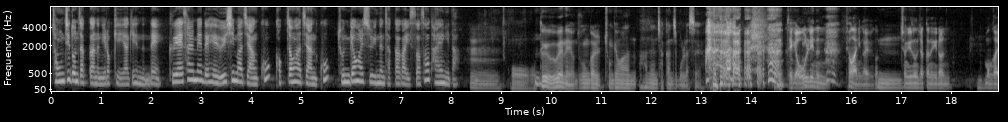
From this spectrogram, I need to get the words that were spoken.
정지돈 작가는 이렇게 이야기했는데 그의 삶에 대해 의심하지 않고 걱정하지 않고 존경할 수 있는 작가가 있어서 다행이다. 음. 오, 음. 되게 의외네요. 누군가를 존경하는 작가인지 몰랐어요. 네, 되게 어울리는 평 아닌가요, 이거? 음, 정유동 작가는 이런 뭔가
